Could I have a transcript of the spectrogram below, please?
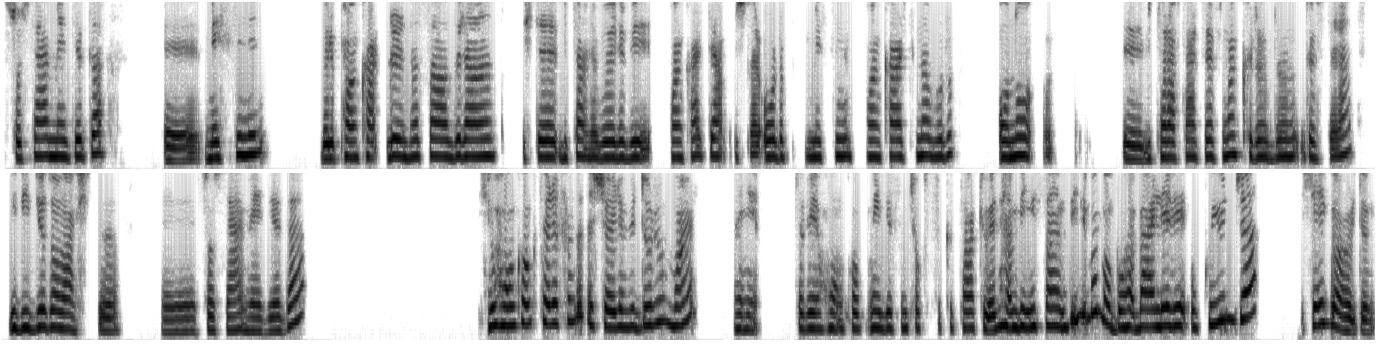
sosyal medyada e, Messi'nin böyle pankartlarına saldıran işte bir tane böyle bir pankart yapmışlar. Orada Messi'nin pankartına vurup onu e, bir taraftar tarafından kırıldığını gösteren bir video dolaştı e, sosyal medyada. Şimdi Hong Kong tarafında da şöyle bir durum var. Hani tabii Hong Kong medyasını çok sıkı takip eden bir insan değilim ama bu haberleri okuyunca şey gördüm.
